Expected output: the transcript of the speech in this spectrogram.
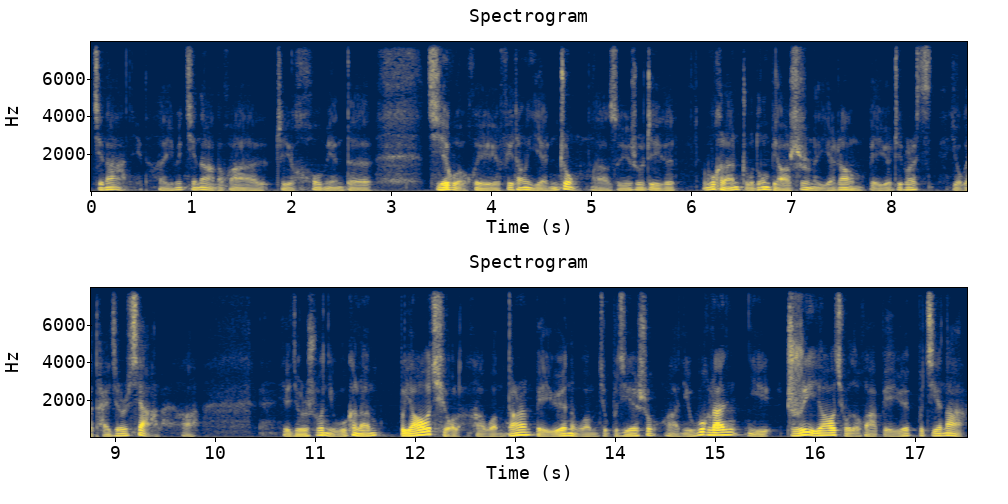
接纳你的啊，因为接纳的话，这后面的结果会非常严重啊。所以说，这个乌克兰主动表示呢，也让北约这边有个台阶下来啊。也就是说，你乌克兰不要求了哈，我们当然北约呢，我们就不接受啊。你乌克兰你执意要求的话，北约不接纳，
